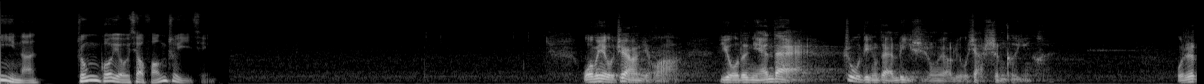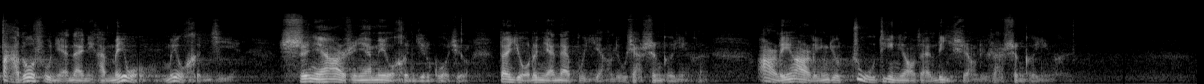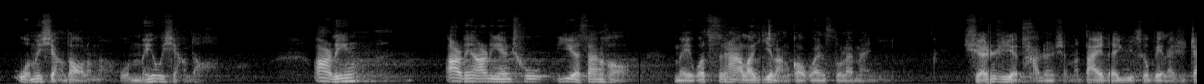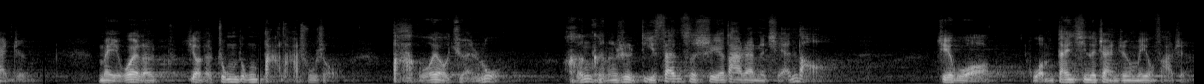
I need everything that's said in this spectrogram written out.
一难，中国有效防治疫情。我们有这样一句话：有的年代注定在历史中要留下深刻印痕。我觉得大多数年代，你看没有没有痕迹，十年二十年没有痕迹的过去了。但有的年代不一样，留下深刻印痕。二零二零就注定要在历史上留下深刻印痕。我们想到了吗？我们没有想到。二零二零二零年初一月三号，美国刺杀了伊朗高官苏莱曼尼。全世界谈论什么？大家在预测未来是战争。美国要在要在中东大打出手，大国要卷入，很可能是第三次世界大战的前导。结果我们担心的战争没有发生。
